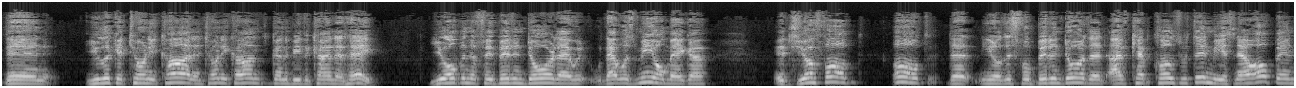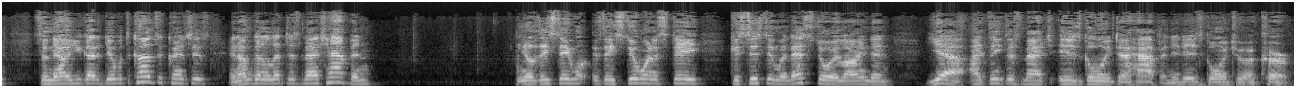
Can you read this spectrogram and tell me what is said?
then you look at Tony Khan, and Tony Khan's going to be the kind that, hey, you opened the forbidden door. That w- that was me, Omega. It's your fault, Alt, that you know this forbidden door that I've kept closed within me is now open. So now you got to deal with the consequences, and I'm going to let this match happen. You know, if they stay, if they still want to stay consistent with that storyline, then yeah, I think this match is going to happen. It is going to occur.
